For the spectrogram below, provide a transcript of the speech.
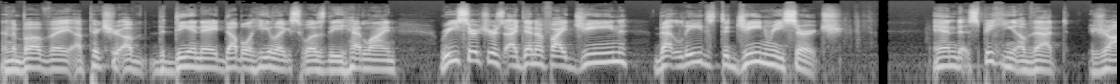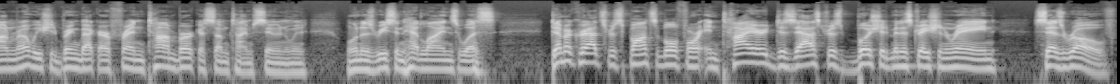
And above a, a picture of the DNA double helix was the headline Researchers identify gene that leads to gene research. And speaking of that genre, we should bring back our friend Tom Burka sometime soon. One of his recent headlines was Democrats responsible for entire disastrous Bush administration reign, says Rove.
